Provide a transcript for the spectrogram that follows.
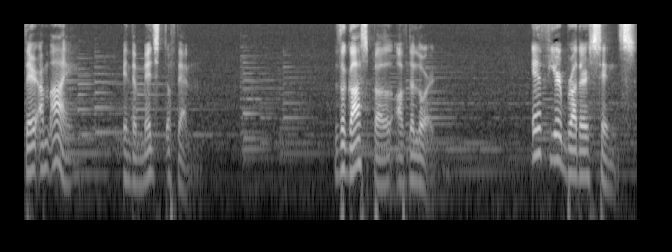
there am I in the midst of them. The Gospel of the Lord. If your brother sins.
